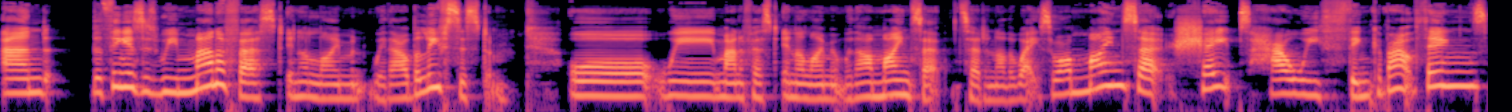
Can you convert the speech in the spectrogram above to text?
And the thing is is we manifest in alignment with our belief system or we manifest in alignment with our mindset said another way. So our mindset shapes how we think about things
